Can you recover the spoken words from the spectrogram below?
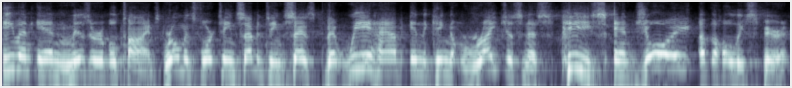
even in miserable times. Romans 14 17 says that we have in the kingdom righteousness, peace, and joy of the Holy Spirit.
